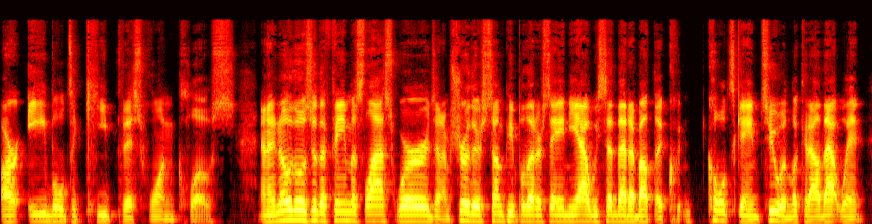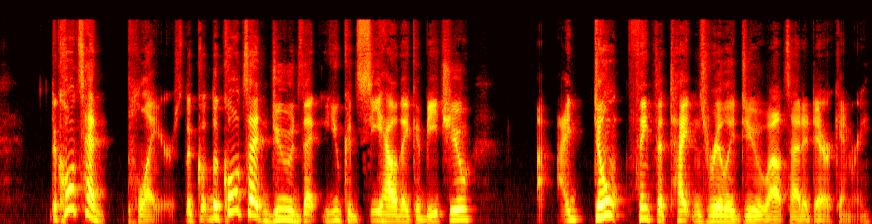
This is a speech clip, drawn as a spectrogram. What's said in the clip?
are able to keep this one close. And I know those are the famous last words, and I'm sure there's some people that are saying, "Yeah, we said that about the Colts game too," and look at how that went. The Colts had players. The, the Colts had dudes that you could see how they could beat you. I- don't think the Titans really do outside of Derrick Henry.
